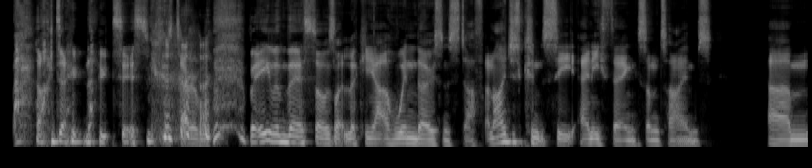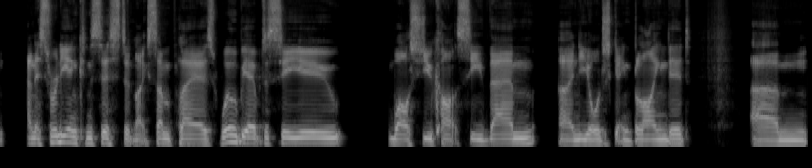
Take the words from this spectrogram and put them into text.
I don't notice, which is terrible. but even this, I was like looking out of windows and stuff, and I just couldn't see anything sometimes. Um, and it's really inconsistent. Like some players will be able to see you, whilst you can't see them and you're just getting blinded. Um,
